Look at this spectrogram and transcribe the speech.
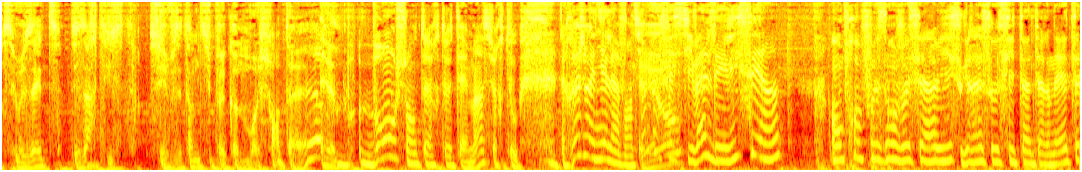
Si vous êtes des artistes, si vous êtes un petit peu comme moi chanteur, Euh, Bon chanteur totem, hein, surtout. Rejoignez l'aventure Eh du oh. Festival des lycéens en proposant vos services grâce au site internet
